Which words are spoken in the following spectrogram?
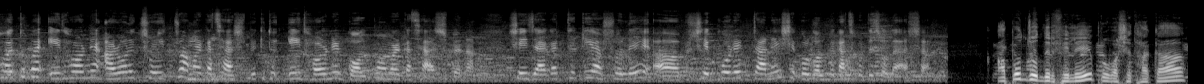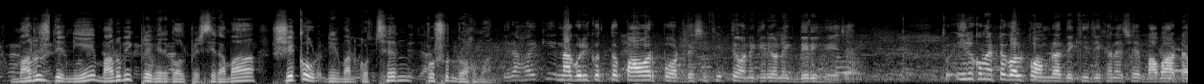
হয়তোবা এই ধরনের আরও অনেক চরিত্র আমার কাছে আসবে কিন্তু এই ধরনের গল্প আমার কাছে আসবে না। সেই জায়গার থেকেই আসলে শেকড়ের টানে শেকড় গল্পে কাজ করতে চলে আসা। আপনজনদের ফেলে প্রবাসে থাকা মানুষদের নিয়ে মানবিক প্রেমের গল্পের সিনেমা শেকড় নির্মাণ করছেন প্রসূন রহমান। এরা হয় কি নাগরিকত্ব পাওয়ার পর দেশে ফিরতে অনেকেরই অনেক দেরি হয়ে যায়। তো এইরকম একটা গল্প আমরা দেখি যেখানে সে বাবাটা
